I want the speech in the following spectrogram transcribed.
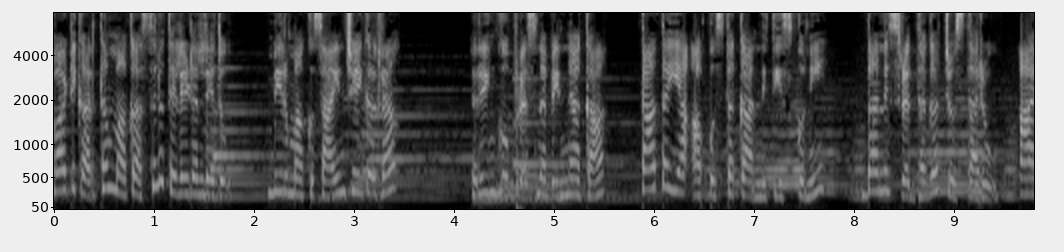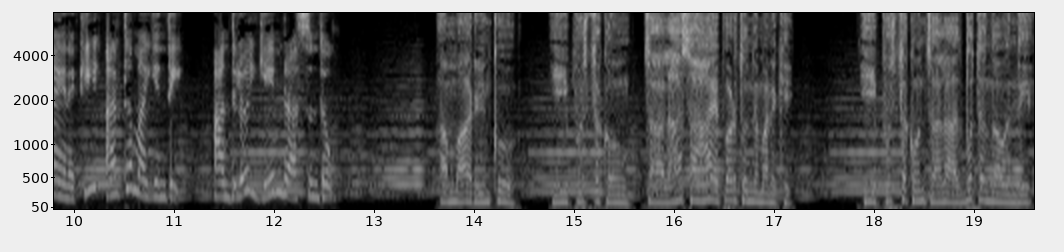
వాటికి అర్థం మాకు అస్సలు తెలియడం లేదు. మీరు మాకు సాయం చేయగలరా? రింకు ప్రశ్న విన్నాక తాతయ్య ఆ పుస్తకాన్ని తీసుకుని దాన్ని శ్రద్ధగా చూస్తారు. ఆయనకి అర్థమయ్యింది. అందులో ఏం రాసుందో? అమ్మా రింకు ఈ పుస్తకం చాలా సహాయపడుతుంది మనకి. ఈ పుస్తకం చాలా అద్భుతంగా ఉంది.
